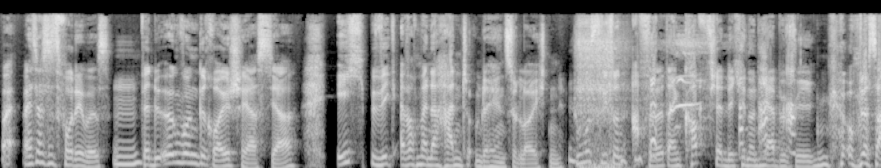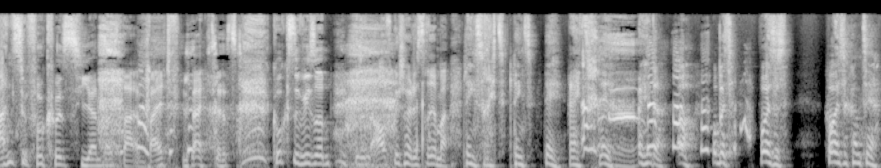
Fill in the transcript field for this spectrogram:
We- Weißt du, was das Problem ist? Mhm. Wenn du irgendwo ein Geräusch hörst, ja, ich bewege einfach meine Hand, um dahin zu leuchten. Du musst wie so ein Affe deinen Kopf ständig hin und her bewegen, um das anzufokussieren, was da im Wald vielleicht ist. Guckst du wie so ein, wie so ein aufgescheuertes Reh. Links, rechts, links, nee, rechts, nee, hinter. Oh, wo bist Wo ist es? Wo ist es? Kommt her.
